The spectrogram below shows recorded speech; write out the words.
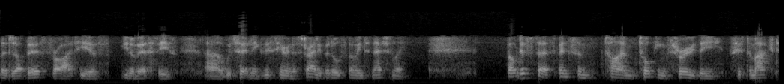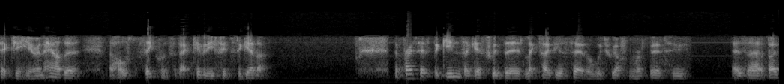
the diverse variety of universities, uh, which certainly exists here in Australia, but also internationally. So I'll just uh, spend some time talking through the system architecture here and how the, the whole sequence of activity fits together. The process begins, I guess, with the Lectopia server, which we often refer to as uh, both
